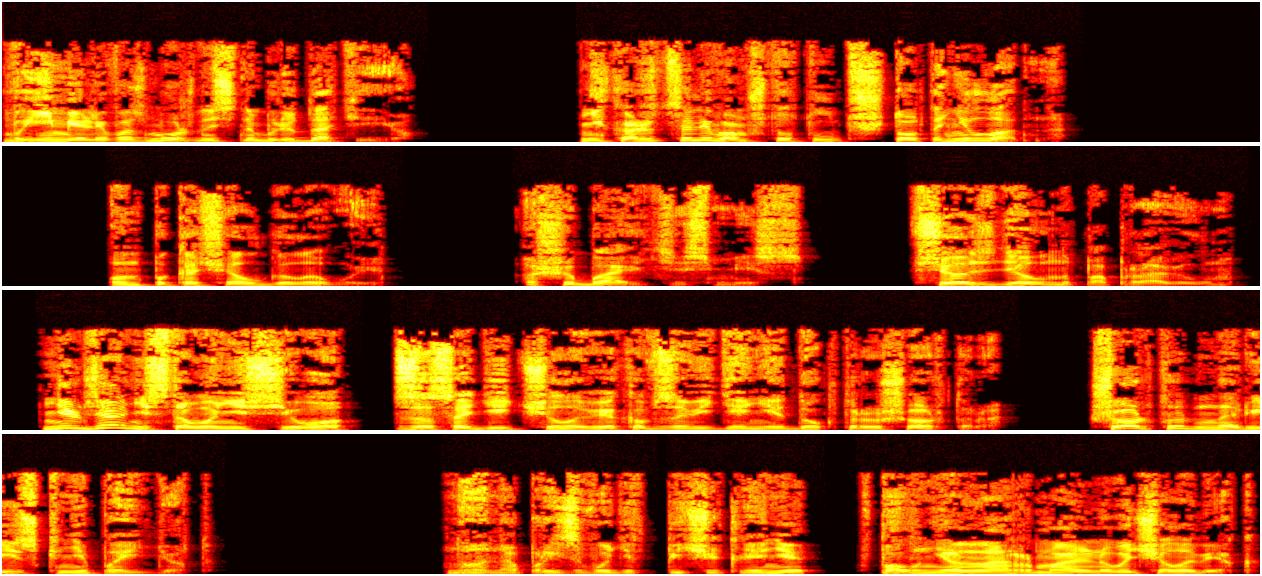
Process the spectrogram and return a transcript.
Вы имели возможность наблюдать ее. Не кажется ли вам, что тут что-то неладно? Он покачал головой. Ошибаетесь, мисс. Все сделано по правилам. Нельзя ни с того ни с сего засадить человека в заведение доктора Шортера. Шортер на риск не пойдет. Но она производит впечатление вполне нормального человека.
